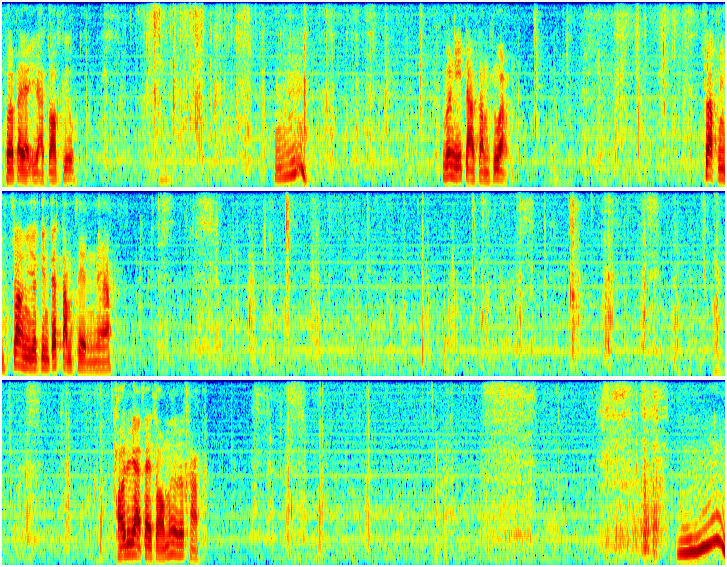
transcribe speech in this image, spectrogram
เพื่อไปอีหลาตอกลิ้ว วันนี้ตากตำซั่วช่วงช่วงนี้จะกินแต่ตำเส้นนะขออนุญาตใส่สองมือแล้วค่ะ อืม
